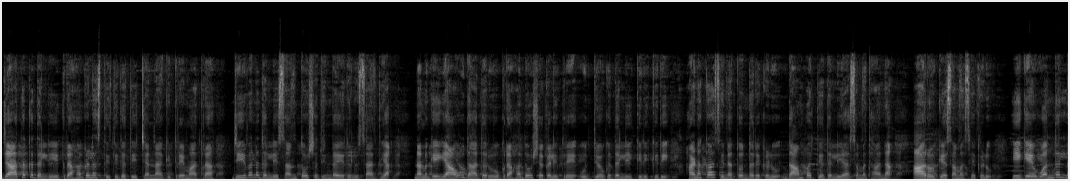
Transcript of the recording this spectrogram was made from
ಜಾತಕದಲ್ಲಿ ಗ್ರಹಗಳ ಸ್ಥಿತಿಗತಿ ಚೆನ್ನಾಗಿದ್ರೆ ಮಾತ್ರ ಜೀವನದಲ್ಲಿ ಸಂತೋಷದಿಂದ ಇರಲು ಸಾಧ್ಯ. ನಮಗೆ ಯಾವುದಾದರೂ ಗ್ರಹದೋಷಗಳಿದ್ರೆ ಉದ್ಯೋಗದಲ್ಲಿ ಕಿರಿಕಿರಿ, ಹಣಕಾಸಿನ ತೊಂದರೆಗಳು, ದಾಂಪತ್ಯದಲ್ಲಿ ಅಸಮಾಧಾನ, ಆರೋಗ್ಯ ಸಮಸ್ಯೆಗಳು, ಹೀಗೆ ಒಂದಲ್ಲ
